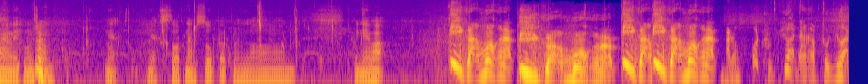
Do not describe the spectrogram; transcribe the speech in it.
มากเลยคุณผู้ชม เนี่ยอยากซดน้ำซุปแบบร้อนๆ เป็นไงพ่อปีกาม่วงขนาดอีกอะม่วงขนาดปีกาปีกาม่วงขนาดอะโอ้สุดยอดนะครับสุดยอด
